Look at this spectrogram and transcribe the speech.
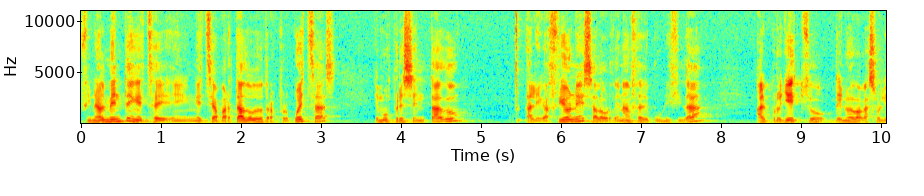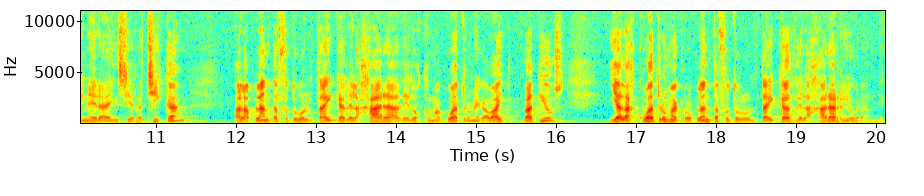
Finalmente, en este, en este apartado de otras propuestas, hemos presentado alegaciones a la ordenanza de publicidad, al proyecto de nueva gasolinera en Sierra Chica, a la planta fotovoltaica de la Jara de 2,4 megavatios y a las cuatro macroplantas fotovoltaicas de la Jara Río Grande.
